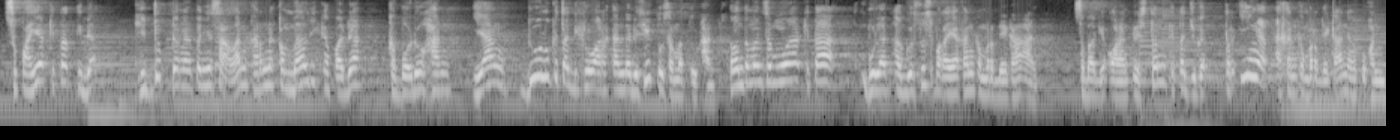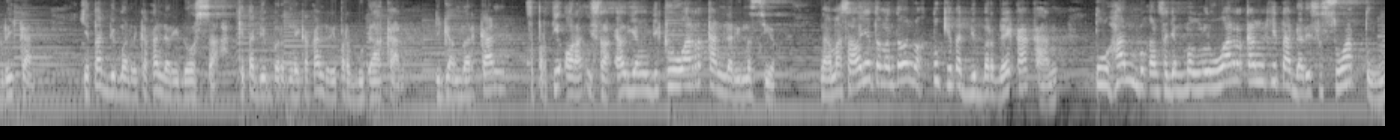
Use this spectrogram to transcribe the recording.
supaya kita tidak hidup dengan penyesalan karena kembali kepada kebodohan yang dulu kita dikeluarkan dari situ sama Tuhan. Teman-teman semua, kita bulan Agustus merayakan kemerdekaan. Sebagai orang Kristen, kita juga teringat akan kemerdekaan yang Tuhan berikan. Kita dimerdekakan dari dosa, kita dimerdekakan dari perbudakan, digambarkan seperti orang Israel yang dikeluarkan dari Mesir. Nah, masalahnya teman-teman, waktu kita dimerdekakan, Tuhan bukan saja mengeluarkan kita dari sesuatu,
